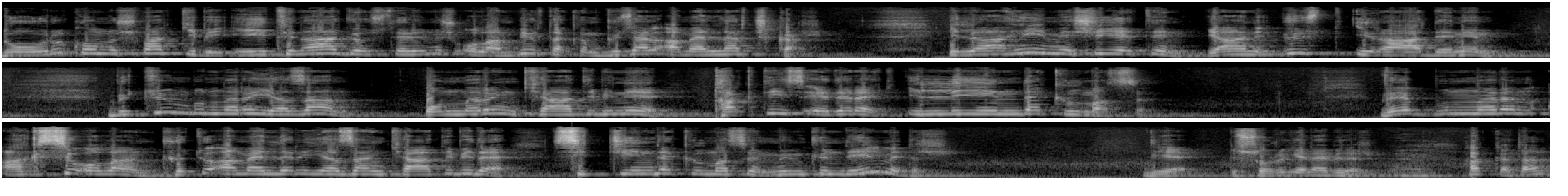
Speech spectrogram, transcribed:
doğru konuşmak gibi itina gösterilmiş olan bir takım güzel ameller çıkar. İlahi meşiyetin yani üst iradenin bütün bunları yazan onların katibini takdis ederek illiğinde kılması ve bunların aksi olan kötü amelleri yazan katibi de sitçiğinde kılması mümkün değil midir? diye bir soru gelebilir. Evet. Hakikaten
